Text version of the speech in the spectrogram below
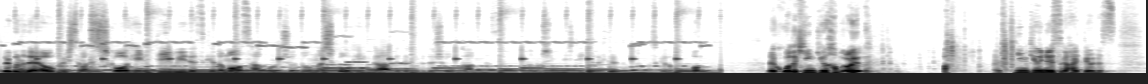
ということでお送りしてます「嗜好品 TV」ですけどもさあ今週はどんな嗜好品が出てくるでしょうか皆さん楽しみにしていただきたいと思いますけどもあえここで緊急ハブえあえ緊急ニュースが入ったようです。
